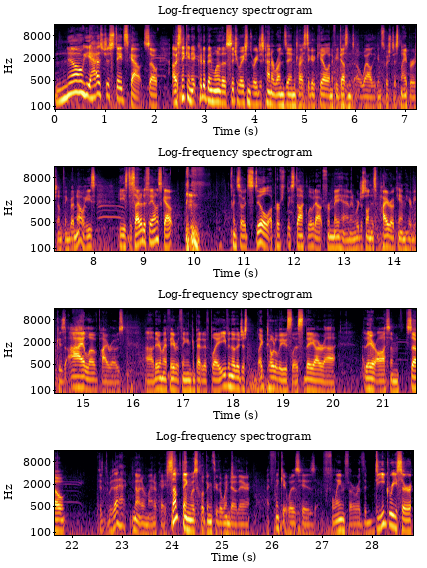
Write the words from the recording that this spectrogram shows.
No, he has just stayed scout. So I was thinking it could have been one of those situations where he just kind of runs in, tries to get a kill, and if he doesn't, oh well, he can switch to sniper or something. But no, he's he's decided to stay on a scout. and so it's still a perfectly stock loadout from Mayhem, and we're just on this pyro cam here because I love pyros. Uh, they are my favorite thing in competitive play, even though they're just like totally useless. They are uh, they are awesome. So was that no? Never mind. Okay, something was clipping through the window there. I think it was his flamethrower, the degreaser,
